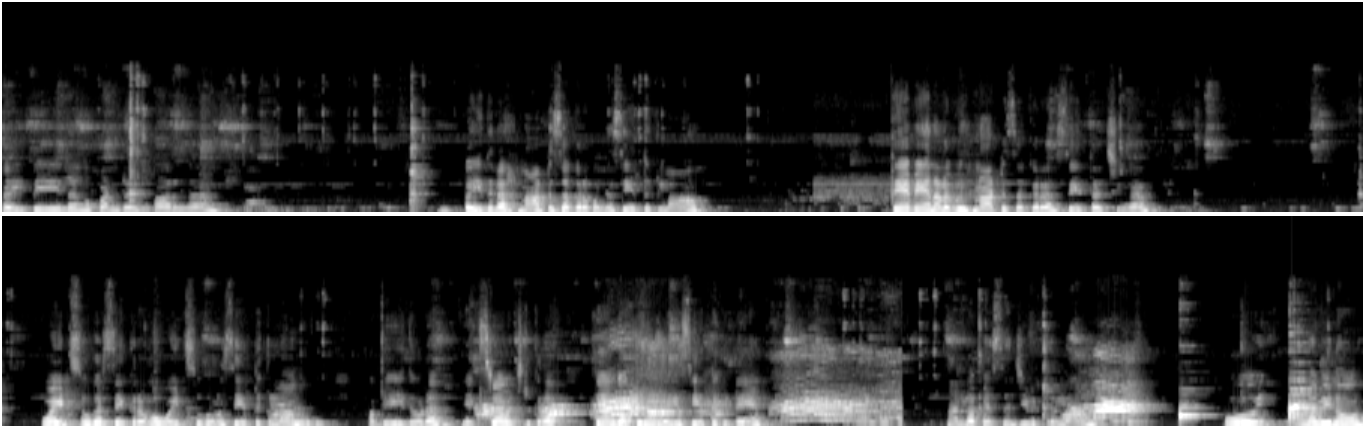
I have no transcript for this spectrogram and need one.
கைட்டே தாங்க பண்ணுறேன் பாருங்கள் இப்போ இதில் நாட்டு சர்க்கரை கொஞ்சம் சேர்த்துக்கலாம். தேவையான அளவு நாட்டு சர்க்கரை சேர்த்தாச்சுங்க. ஒயிட் சுகர் சேர்க்குறவங்க ஒயிட் சுகரும் சேர்த்துக்கலாம். அப்படியே இதோட எக்ஸ்ட்ரா வச்சுருக்கிற தேங்காய் துருவலையும் சேர்த்துக்கிட்டேன். நல்லா பிசைஞ்சு விட்டுறலாம். ஓய் என்ன வேணும்?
